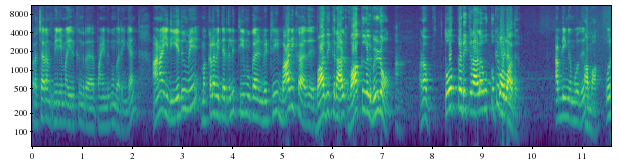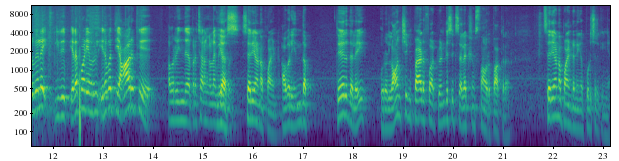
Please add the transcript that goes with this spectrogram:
பிரச்சாரம் மீடியமாக இருக்குங்கிற பாயிண்ட்டுக்கும் வரீங்க. ஆனால் இது எதுவுமே மக்களவைத் தேர்தலில் திமுகவின் வெற்றி பாதிக்காது. பாதிக்கிற வாக்குகள் விழும். ஆனால் தோக்கடிக்கிற அளவுக்கு போவாது. அப்படிங்கும்போது ஆமா. ஒருவேளை இது எடப்பாடி அவர்கள் இருபத்தி ஆறுக்கு அவர் இந்த பிரச்சாரங்கள்லாம் எஸ் சரியான பாயிண்ட் அவர் இந்த தேர்தலை ஒரு launching pad for twenty six elections தான் அவர் பார்க்குறாரு. சரியான பாயிண்ட்டை நீங்கள் பிடிச்சிருக்கீங்க.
